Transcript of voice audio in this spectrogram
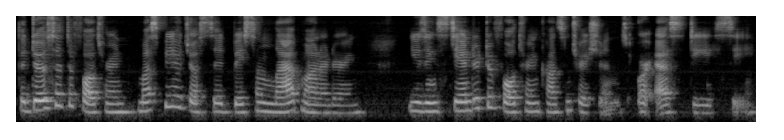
The dose of defaltrin must be adjusted based on lab monitoring using standard defaltrin concentrations, or SDC.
